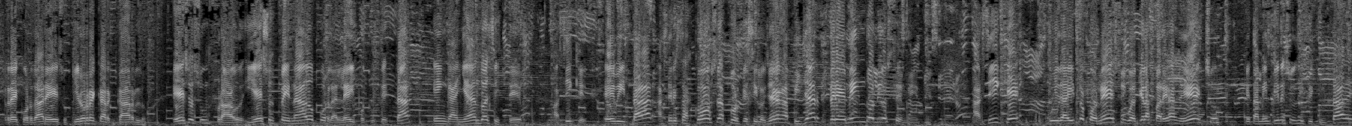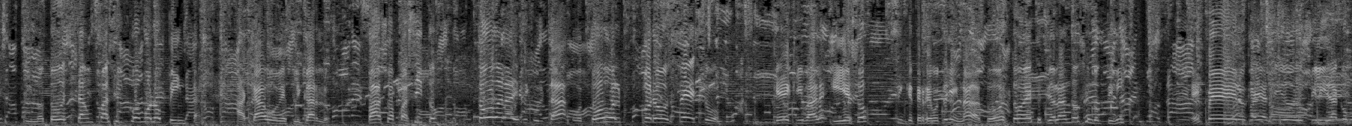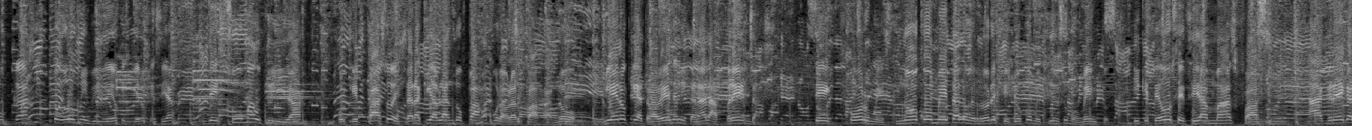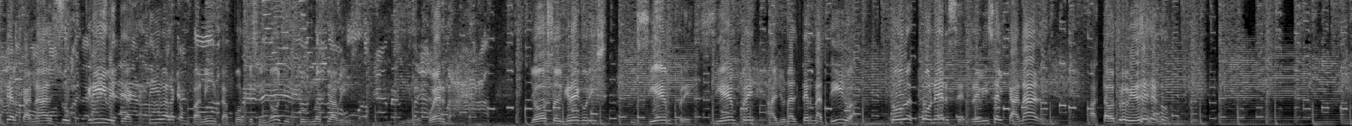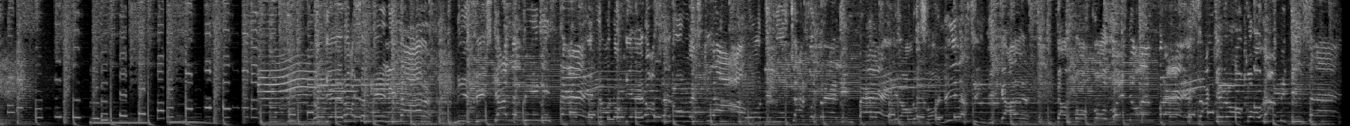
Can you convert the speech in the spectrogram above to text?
Recordar eso, quiero recargarlo. Eso es un fraude y eso es penado por la ley, porque usted está engañando al sistema. Así que evitar hacer esas cosas porque si lo llegan a pillar, tremendo lío se mete. Así que cuidadito con eso, igual que las parejas de hecho, que también tienen sus dificultades y no todo es tan fácil como lo pintan. Acabo de explicarlo paso a pasito toda la dificultad o todo el proceso que equivale y eso sin que te reboten en nada. Todo esto es, te estoy hablando siendo optimista. Espero que haya sido de utilidad como casi todos mis videos que quiero que sean de suma utilidad. Porque paso de estar aquí hablando paja por hablar paja. No, quiero que a través de mi canal aprendas, te formes, no cometas los errores que yo cometí en su momento y que todo se sea más fácil. Agrégate al canal, suscríbete, activa la campanita porque si no YouTube no te avisa. Y recuerda, yo soy Gregoris y siempre, siempre hay una alternativa. Todo es ponerse, revisa el canal. Hasta otro video.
